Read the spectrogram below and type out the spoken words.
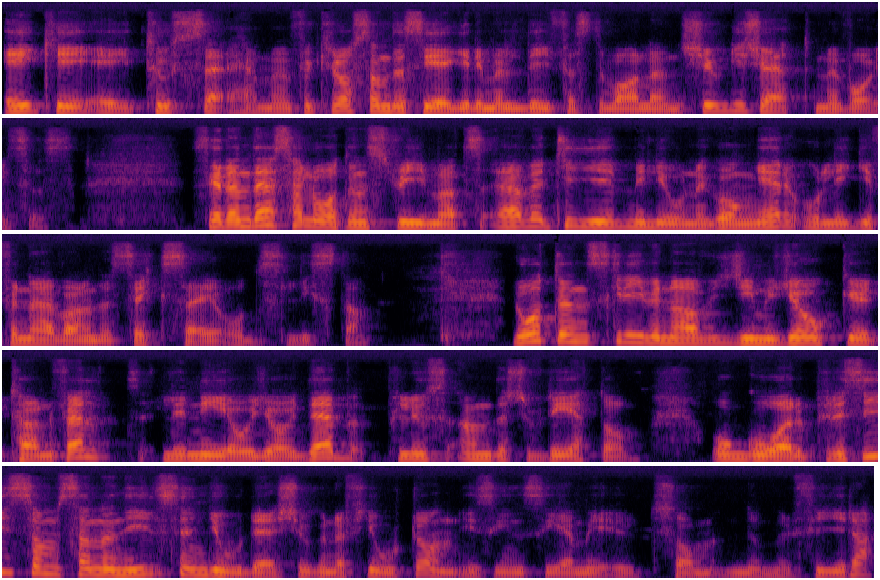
a.k.a. Tusse, hem en förkrossande seger i Melodifestivalen 2021 med Voices. Sedan dess har låten streamats över 10 miljoner gånger och ligger för närvarande sexa i oddslistan. Låten skriven av Jimmy Joker Törnfeldt, Linnea och Joy Deb plus Anders Wrethov och går precis som Sanna Nielsen gjorde 2014 i sin semi ut som nummer fyra.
